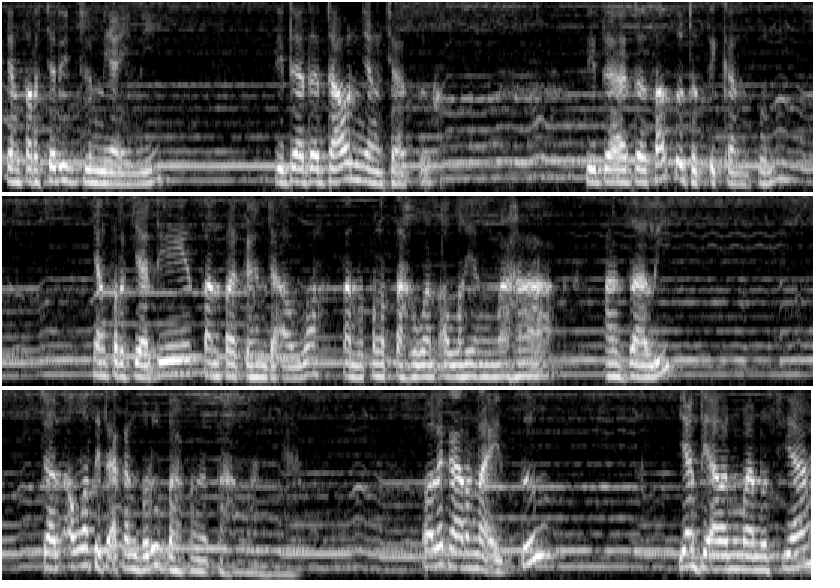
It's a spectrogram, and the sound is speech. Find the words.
yang terjadi di dunia ini tidak ada daun yang jatuh, tidak ada satu detikan pun yang terjadi tanpa kehendak Allah, tanpa pengetahuan Allah yang maha azali, dan Allah tidak akan berubah pengetahuannya. Oleh karena itu, yang dialami manusia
